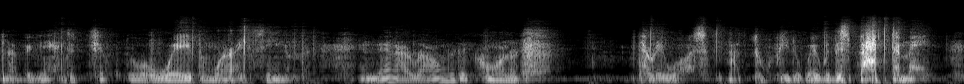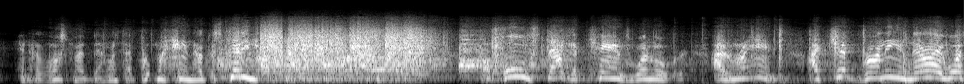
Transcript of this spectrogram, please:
And I began to tiptoe away from where I'd seen him. And then I rounded a corner. There he was, not two feet away with his back to me. And I lost my balance. I put my hand out to steady. A whole stack of cans went over. I ran. I kept running, and there I was.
